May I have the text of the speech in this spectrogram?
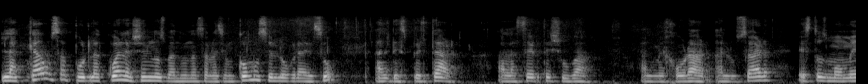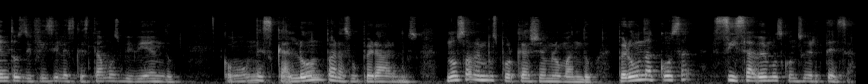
la causa por la cual Hashem nos mandó una salvación. ¿Cómo se logra eso? Al despertar, al hacer teshuvah, al mejorar, al usar estos momentos difíciles que estamos viviendo como un escalón para superarnos. No sabemos por qué Hashem lo mandó, pero una cosa sí sabemos con certeza,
